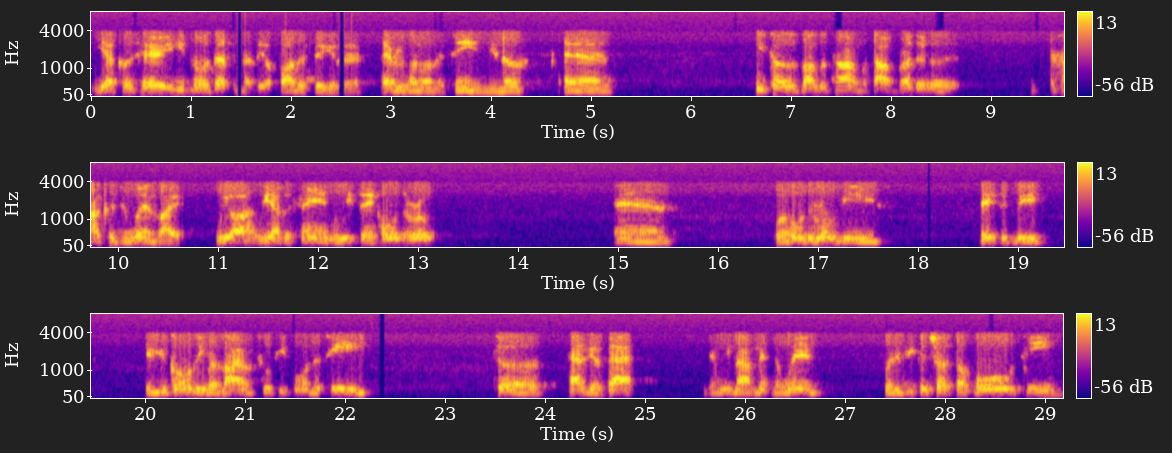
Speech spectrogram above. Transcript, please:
yeah, Coach Harry, he's most definitely a father figure to everyone on the team, you know, and he tells us all the time, without brotherhood, how could you win? Like we all we have the same when we say hold the rope, and what hold the rope means basically if you can only rely on two people on the team to have your back, then we're not meant to win. But if you can trust the whole team,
